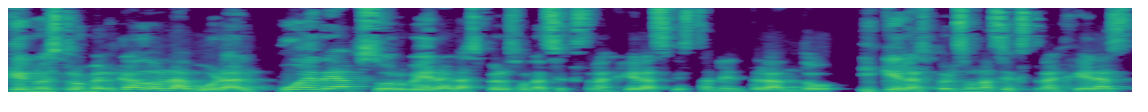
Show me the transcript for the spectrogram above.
que nuestro mercado laboral puede absorber a las personas extranjeras que están entrando y que las personas extranjeras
